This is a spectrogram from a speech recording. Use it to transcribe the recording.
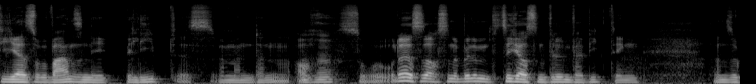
die ja so wahnsinnig beliebt ist, wenn man dann auch Mhm. so, oder es ist auch so eine Willem, sicher aus ein Willem Verbeek-Ding, dann so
